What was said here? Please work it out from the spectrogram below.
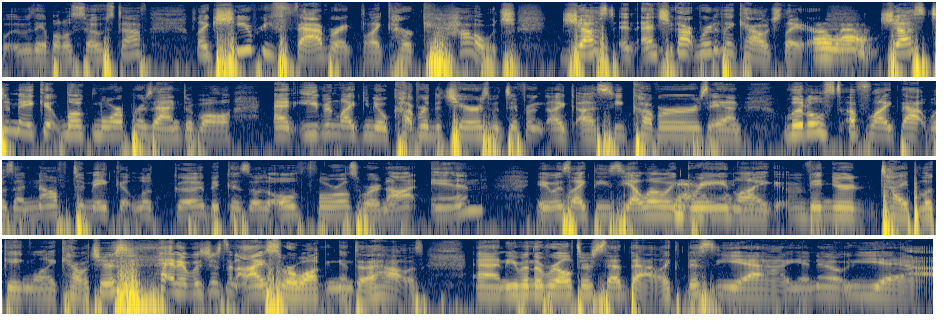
was able to sew stuff. Like she refabricated like her couch just, and, and she got rid of the couch later. Oh, wow. Just to make it look more presentable, and even like you know cover the chairs with different like uh, seat covers and little stuff like that was enough to make it look good because those old florals were not in. It was like these yellow and green like vineyard type looking like couches, and it was just an eyesore walking into the house. And even the realtor said that like this, yeah, you know, yeah.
